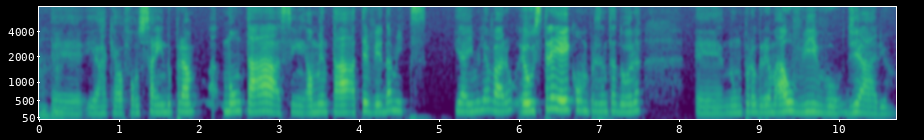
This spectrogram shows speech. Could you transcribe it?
uhum. é, e a Raquel Afonso saindo para montar, assim, aumentar a TV da Mix. E aí me levaram. Eu estreiei como apresentadora é, num programa ao vivo, diário.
